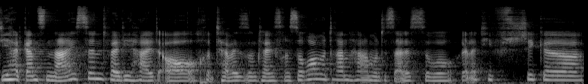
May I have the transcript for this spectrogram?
die halt ganz nice sind, weil die halt auch teilweise so ein kleines Restaurant mit dran haben und das alles so relativ schicke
